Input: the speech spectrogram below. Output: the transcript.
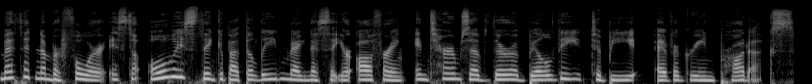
Method number four is to always think about the lead magnets that you're offering in terms of their ability to be evergreen products.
